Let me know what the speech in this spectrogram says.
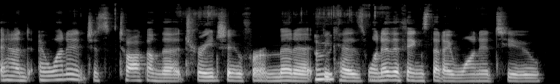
and I want to just talk on the trade show for a minute oh, because one of the things that I wanted to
